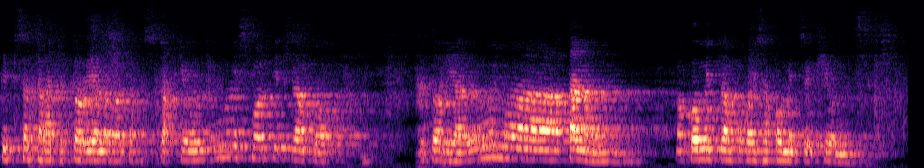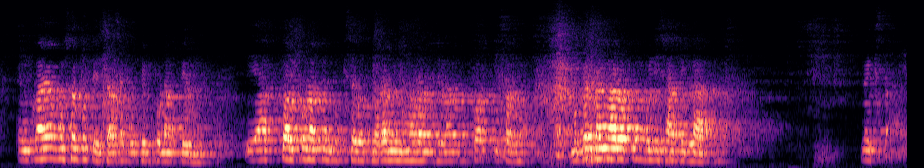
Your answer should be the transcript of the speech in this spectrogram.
tips at saka tutorial about sa construction, yung mga small tips lang po, tutorial, yung may mga tanong, mag-comment lang po kayo sa comment section. Kung kaya kong sagutin, sasagutin po natin. I-actual po natin pagsagot. Maraming maraming salamat po at isang magandang araw po muli sa ating lahat. Next time.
